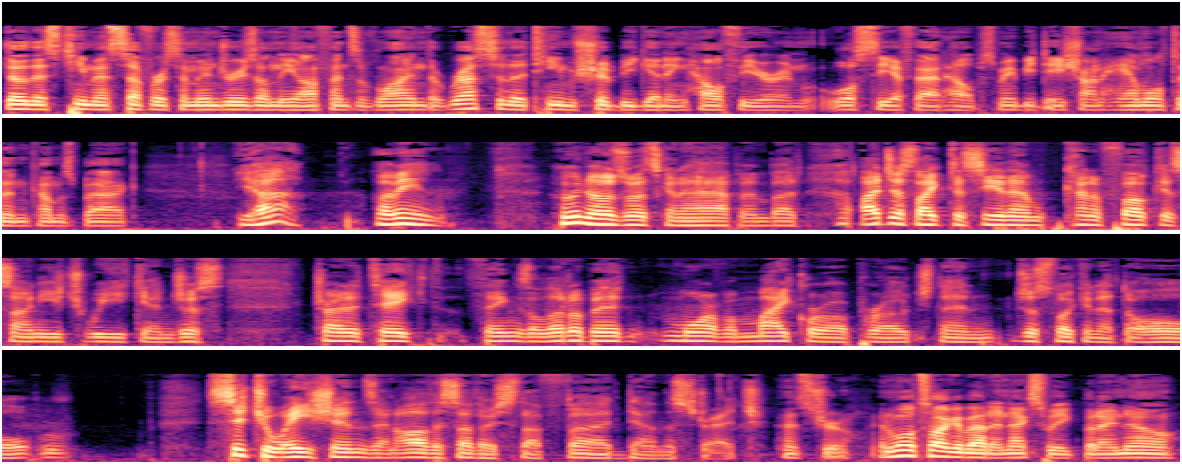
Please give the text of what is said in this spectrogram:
though this team has suffered some injuries on the offensive line, the rest of the team should be getting healthier, and we'll see if that helps. Maybe DaeSean Hamilton comes back. Yeah, I mean, who knows what's going to happen? But I just like to see them kind of focus on each week and just try to take things a little bit more of a micro approach than just looking at the whole situations and all this other stuff uh, down the stretch. That's true, and we'll talk about it next week. But I know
